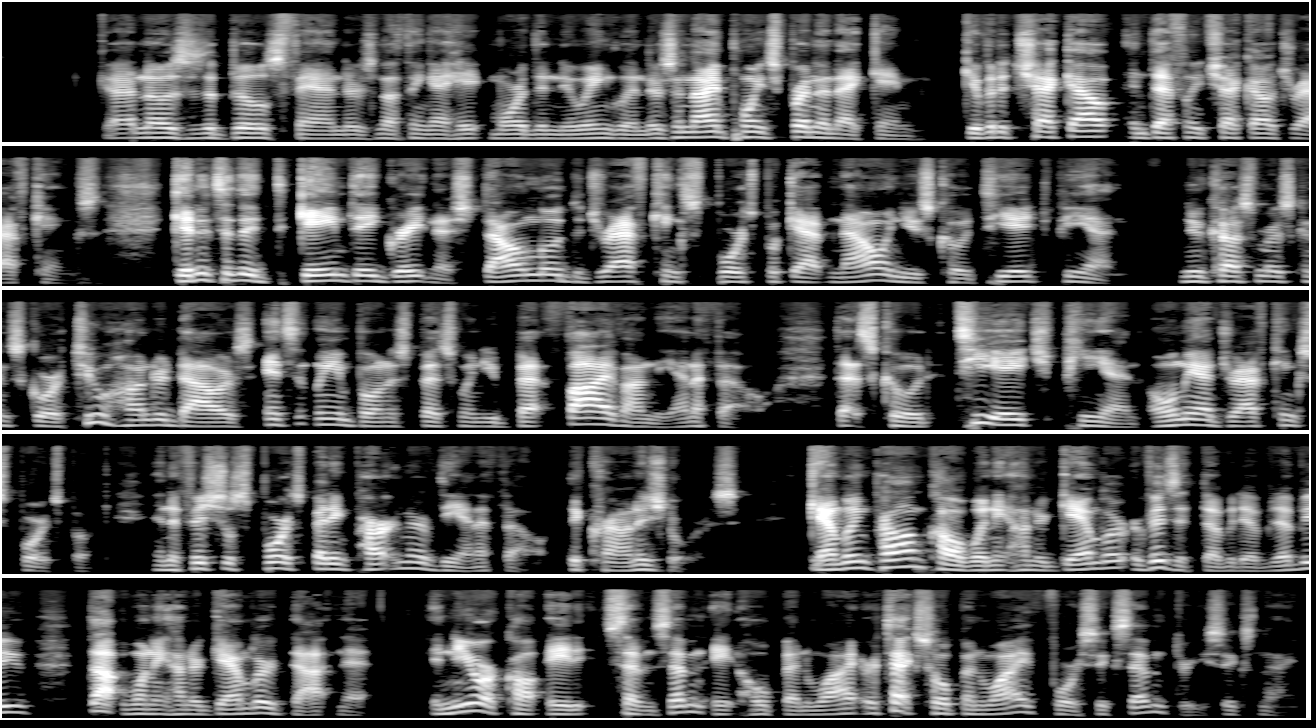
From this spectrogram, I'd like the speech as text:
God knows, as a Bills fan, there's nothing I hate more than New England. There's a nine point spread in that game. Give it a check out and definitely check out DraftKings. Get into the game day greatness. Download the DraftKings Sportsbook app now and use code THPN. New customers can score $200 instantly in bonus bets when you bet five on the NFL. That's code THPN only on DraftKings Sportsbook, an official sports betting partner of the NFL. The crown is yours. Gambling problem? Call 1 800 Gambler or visit www.1800Gambler.net. In New York, call 877 8 HOPE NY or text HOPE NY 467 369.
